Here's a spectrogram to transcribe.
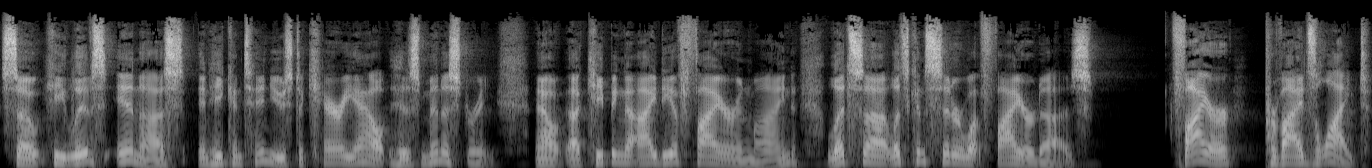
So he lives in us and he continues to carry out his ministry. Now, uh, keeping the idea of fire in mind, let's, uh, let's consider what fire does. Fire provides light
